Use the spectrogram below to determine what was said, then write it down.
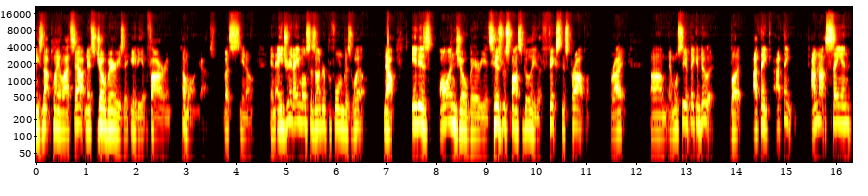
he's not playing lights out. And it's Joe Barry's an idiot. Him. Come on, guys. Let's you know. And Adrian Amos has underperformed as well. Now it is on Joe Barry. It's his responsibility to fix this problem, right? Um, and we'll see if they can do it. But I think I think I'm not saying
